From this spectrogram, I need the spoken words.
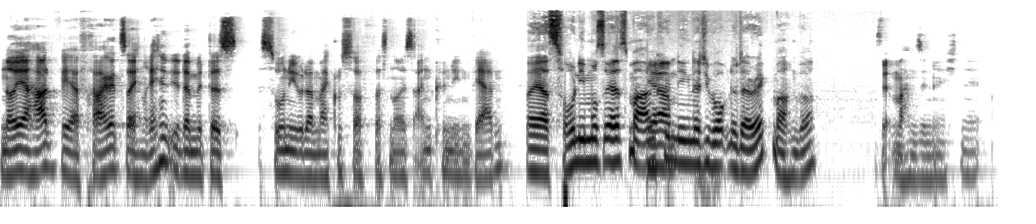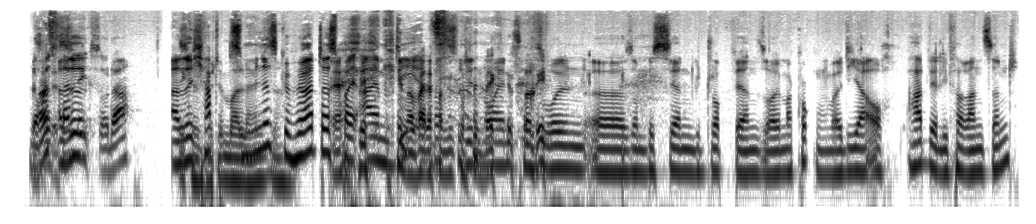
neue Hardware, Fragezeichen. Rechnet ihr damit, dass Sony oder Microsoft was Neues ankündigen werden? Naja, Sony muss erstmal Ja. ankündigen, dass die überhaupt eine Direct machen, wa? Ja, Machen sie nicht, nee. Das Was? ist Also- nix, oder? Also Nickel, ich habe zumindest leiser. gehört, dass Ja, bei ich geh AMD etwas zu den weg, neuen sorry. Konsolen äh, so ein bisschen gedroppt werden soll. Mal gucken, weil die ja auch Hardware-Lieferant sind.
